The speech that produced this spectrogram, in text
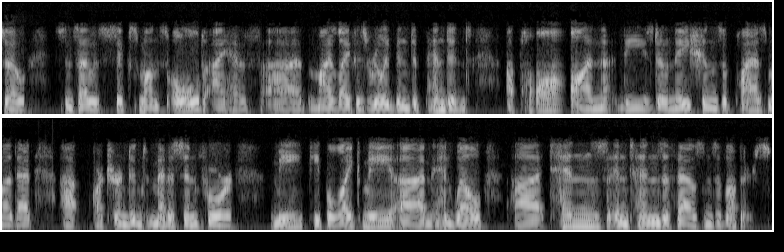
So since I was six months old, I have uh, my life has really been dependent upon these donations of plasma that uh, are turned into medicine for me, people like me, um, and well, uh, tens and tens of thousands of others.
